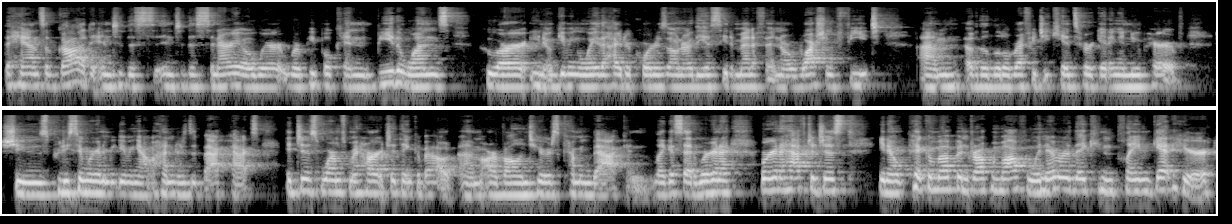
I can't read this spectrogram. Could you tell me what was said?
the hands of God into this into this scenario where where people can be the ones who are you know giving away the hydrocortisone or the acetaminophen or washing feet um, of the little refugee kids who are getting a new pair of shoes. Pretty soon, we're going to be giving out hundreds of backpacks. It just warms my heart to think about um, our volunteers coming back. And like I said, we're gonna we're gonna have to just you know pick them up and drop them off whenever they can plane get here.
